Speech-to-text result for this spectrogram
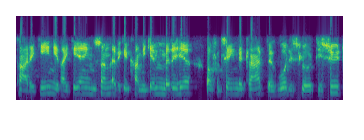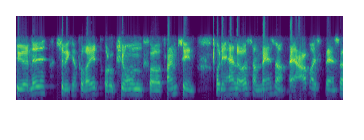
strategien i regeringen, sådan at vi kan komme igennem med det her og få tingene klart hurtigt slået de syge dyr ned, så vi kan få reddet produktionen for fremtiden. Og det handler også om masser af arbejdspladser,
